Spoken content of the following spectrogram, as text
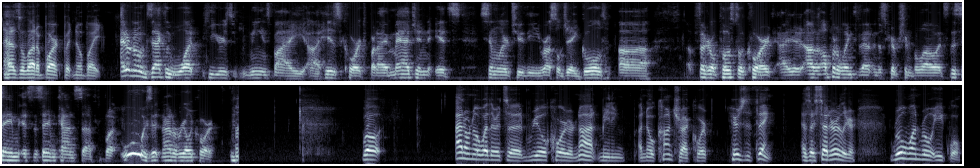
has a lot of bark but no bite. I don't know exactly what he means by uh, his court, but I imagine it's similar to the Russell J. Gould uh, federal postal court. I, will put a link to that in the description below. It's the same. It's the same concept, but ooh, is it not a real court? well, I don't know whether it's a real court or not, meaning a no contract court. Here's the thing, as I said earlier, rule one, rule equal.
